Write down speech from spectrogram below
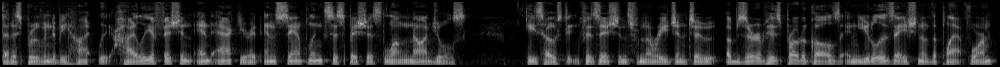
that has proven to be highly, highly efficient and accurate in sampling suspicious lung nodules. He's hosting physicians from the region to observe his protocols and utilization of the platform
